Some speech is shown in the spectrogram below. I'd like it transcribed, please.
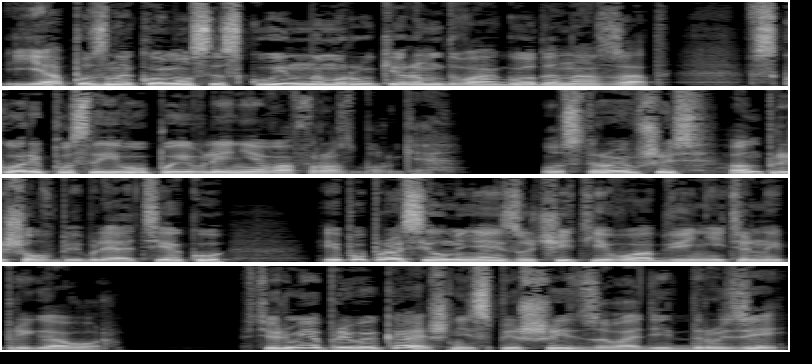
Я познакомился с Куинном Рукером два года назад, вскоре после его появления во Фросбурге. Устроившись, он пришел в библиотеку и попросил меня изучить его обвинительный приговор. В тюрьме привыкаешь не спешить заводить друзей.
